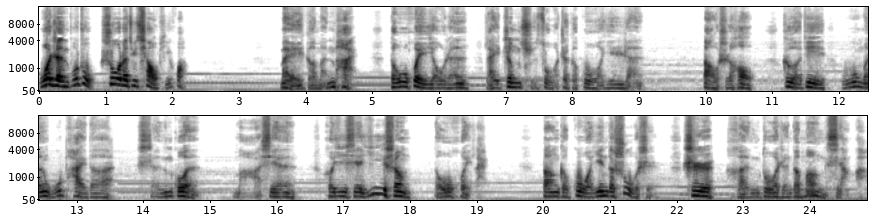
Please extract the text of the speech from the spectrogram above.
我忍不住说了句俏皮话。每个门派都会有人来争取做这个过阴人，到时候各地无门无派的神棍、马仙和一些医生都会来，当个过阴的术士是很多人的梦想啊。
